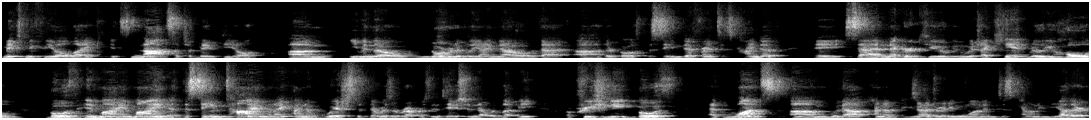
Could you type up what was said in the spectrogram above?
makes me feel like it's not such a big deal. Um, even though normatively I know that uh, they're both the same difference, it's kind of a sad Necker cube in which I can't really hold both in my mind at the same time. And I kind of wish that there was a representation that would let me appreciate both at once um, without kind of exaggerating one and discounting the other.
